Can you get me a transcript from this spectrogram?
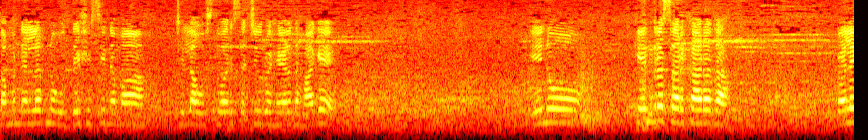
ತಮ್ಮನ್ನೆಲ್ಲರನ್ನು ಉದ್ದೇಶಿಸಿ ನಮ್ಮ ಜಿಲ್ಲಾ ಉಸ್ತುವಾರಿ ಸಚಿವರು ಹೇಳಿದ ಹಾಗೆ ಏನು ಕೇಂದ್ರ ಸರ್ಕಾರದ ಬೆಲೆ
